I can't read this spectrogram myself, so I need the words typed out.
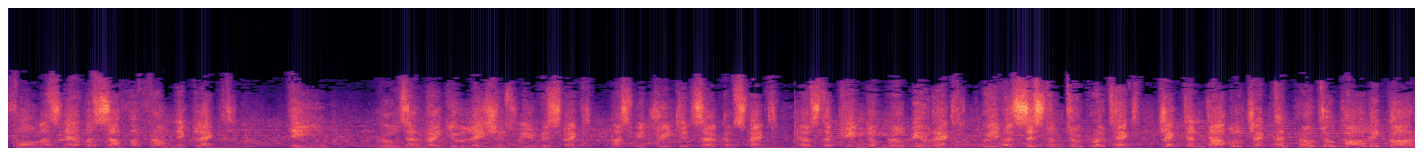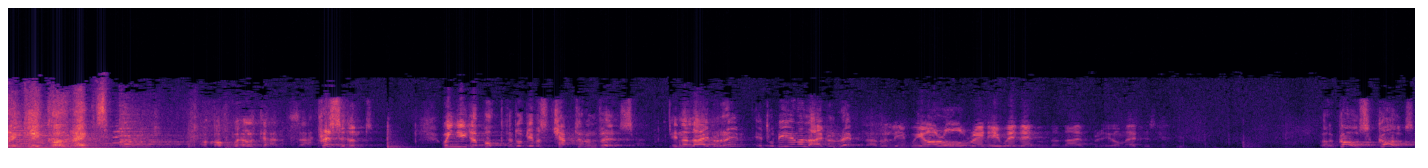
form must never suffer from neglect. The Rules and regulations we respect must be treated circumspect, else the kingdom will be wrecked. We've a system to protect, checked and double checked and protocoligorically correct. Oh, well done, sir. Precedent. We need a book that'll give us chapter and verse. In the library, it'll be in the library. I believe we are already within the library, Your Majesty. Well, of course, of course.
